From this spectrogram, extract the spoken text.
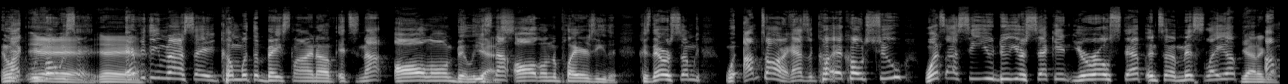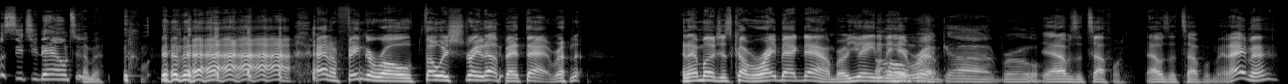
And like we've Yeah, always said, yeah, yeah. everything that I say come with the baseline of it's not all on Billy. Yes. It's not all on the players either. Because there were some. I'm sorry, as a coach too. Once I see you do your second Euro step into a missed layup, go. I'm gonna sit you down too. I mean, and a finger roll, throw it straight up at that, bro. And that mud just come right back down, bro. You ain't even oh hit rim. Oh my god, bro! Yeah, that was a tough one. That was a tough one, man. Hey, man.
